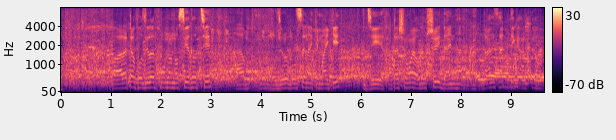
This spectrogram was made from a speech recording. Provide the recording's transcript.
আর একটা ফজিলতপূর্ণ নসিহত হচ্ছে আহ, হুজুরও বলছে নাকি মাইকে যে হাঁটার সময় অবশ্যই ডাইন ডান সাইড দিকে হাঁটতে হবে।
